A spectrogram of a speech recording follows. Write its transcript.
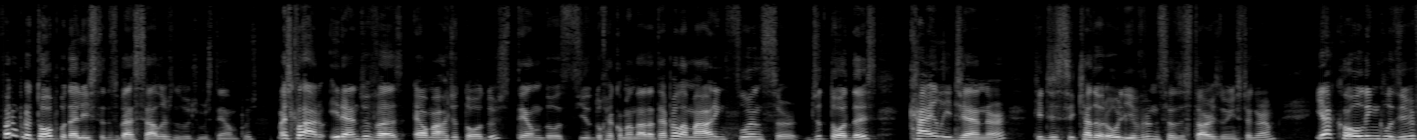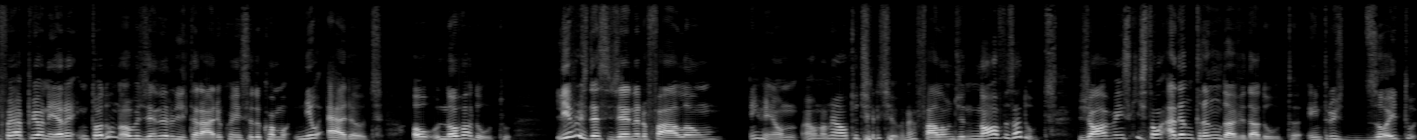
foram pro topo da lista dos best-sellers nos últimos tempos. Mas claro, It Ends With Us é o maior de todos, tendo sido recomendado até pela maior influencer de todas, Kylie Jenner, que disse que adorou o livro nos seus stories do Instagram. E a Cole, inclusive, foi a pioneira em todo um novo gênero literário conhecido como New Adult, ou Novo Adulto. Livros desse gênero falam enfim, é um, é um nome autodescritivo, né? Falam de novos adultos. Jovens que estão adentrando a vida adulta, entre os 18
